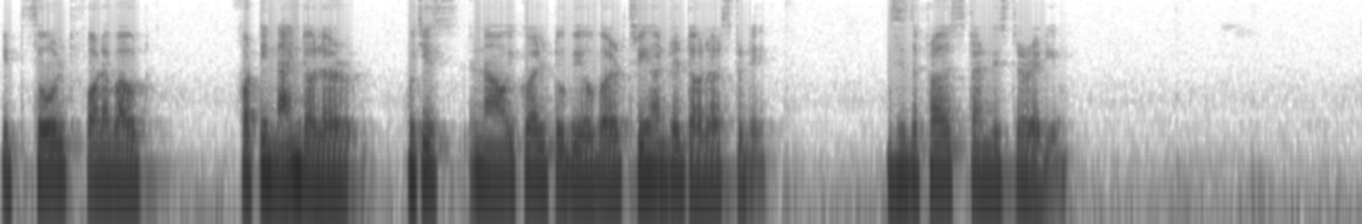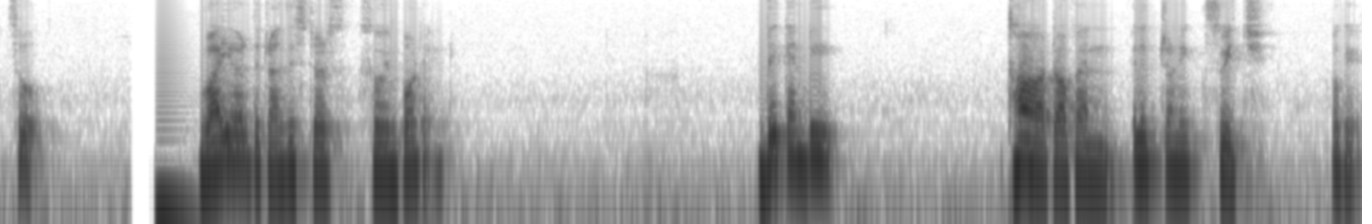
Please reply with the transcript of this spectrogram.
It sold for about $49, which is now equal to be over $300 today. This is the first transistor radio. So, why are the transistors so important? They can be thought of an electronic switch. Okay,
